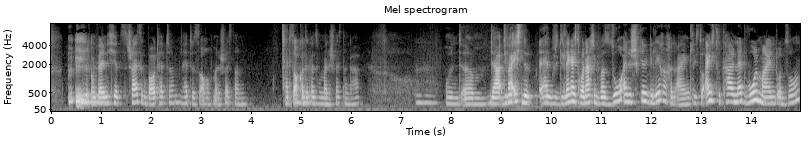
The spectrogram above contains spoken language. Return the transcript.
Und wenn ich jetzt Scheiße gebaut hätte, hätte es auch auf meine Schwestern hat es auch mhm. Konsequenzen für meine Schwestern gehabt. Mhm. Und ähm, ja, die war echt eine, äh, je länger ich drüber nachdenke, war so eine schwierige Lehrerin eigentlich. So eigentlich total nett, wohlmeinend und so.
